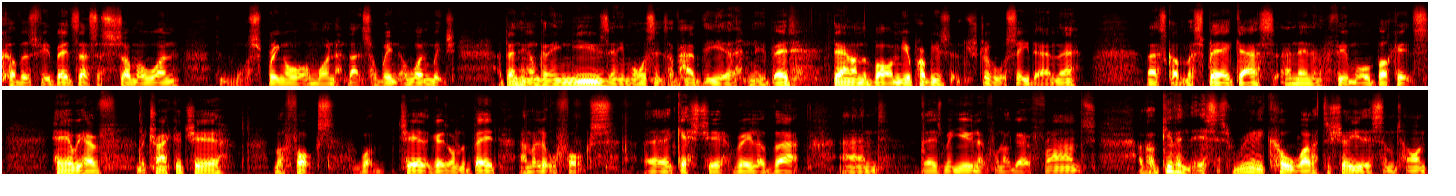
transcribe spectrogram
covers for your beds. That's a summer one, spring autumn one. That's a winter one, which I don't think I'm going to use anymore since I've had the uh, new bed. Down on the bottom, you'll probably struggle to see down there. That's got my spare gas and then a few more buckets. Here we have my Trakker chair, my Fox what chair that goes on the bed, and my little Fox uh, guest chair. Really love that. And there's my unit when I go to France. I got given this, it's really cool. I'll have to show you this sometime.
